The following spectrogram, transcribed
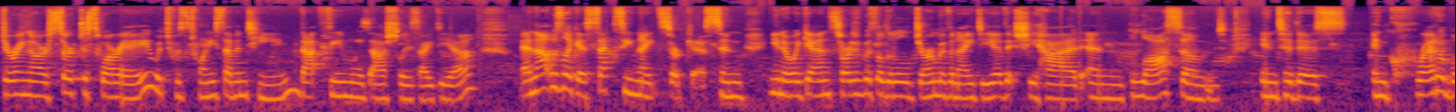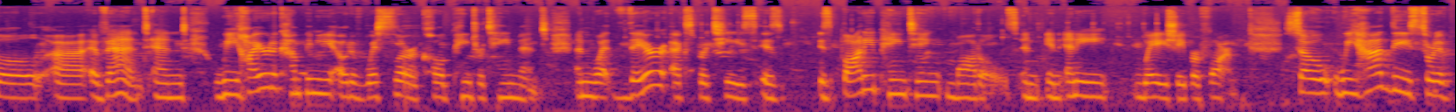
during our Cirque du Soiree, which was 2017. That theme was Ashley's idea. And that was like a sexy night circus. And, you know, again, started with a little germ of an idea that she had and blossomed into this incredible uh, event. And we hired a company out of Whistler called Paintertainment. And what their expertise is is body painting models in, in any way, shape, or form. So we had these sort of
